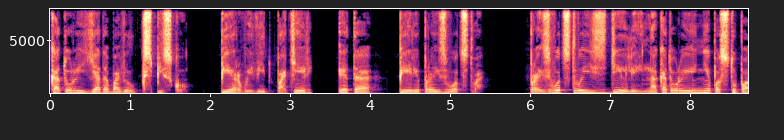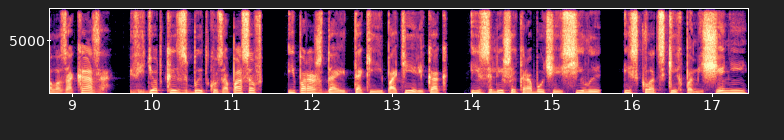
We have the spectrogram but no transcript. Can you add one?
который я добавил к списку. Первый вид потерь – это перепроизводство. Производство изделий, на которые не поступало заказа, ведет к избытку запасов и порождает такие потери, как излишек рабочей силы и складских помещений,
